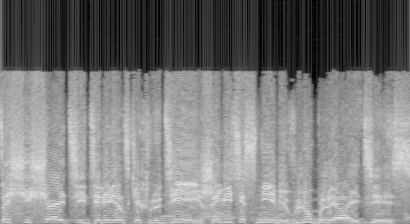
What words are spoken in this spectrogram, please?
Защищайте деревенских людей, живите с ними, влюбляйтесь,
